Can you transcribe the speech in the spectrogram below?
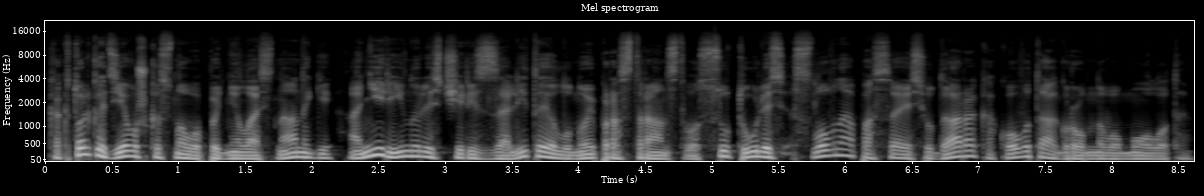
Как только девушка снова поднялась на ноги, они ринулись через залитое луной пространство, сутулясь, словно опасаясь удара какого-то огромного молота.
